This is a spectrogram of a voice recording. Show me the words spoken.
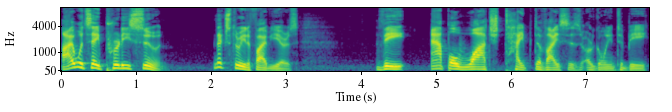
I would say pretty soon, next 3 to 5 years, the Apple Watch type devices are going to be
